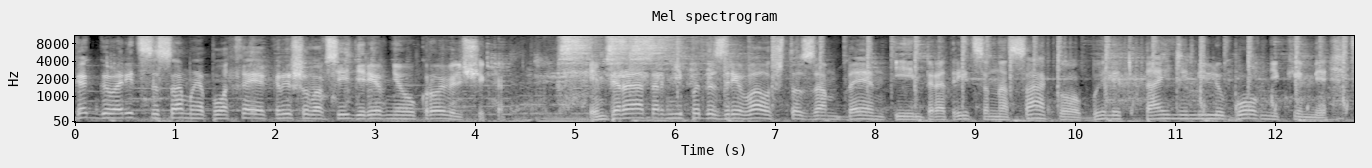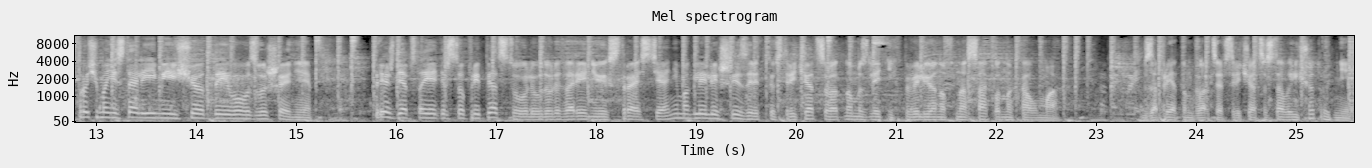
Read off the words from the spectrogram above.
как говорится, самая плохая крыша во всей деревне у кровельщика. Император не подозревал, что Замбен и императрица Насако были тайными любовниками. Впрочем, они стали ими еще до его возвышения. Прежде обстоятельства препятствовали удовлетворению их страсти. Они могли лишь изредка встречаться в одном из летних павильонов Насако на холмах. В запретном дворце встречаться стало еще труднее.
